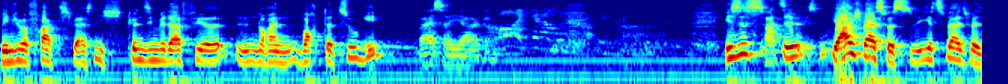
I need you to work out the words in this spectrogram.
Bin ich überfragt. Ich weiß nicht, können Sie mir dafür noch ein Wort dazugeben? Weißer Jahrgang. Ist es, äh, ja, ich weiß was, jetzt weiß ich was.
